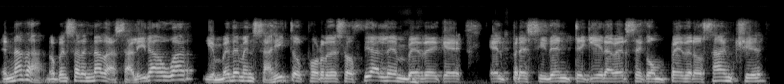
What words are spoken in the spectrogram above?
en nada, no pensar en nada, salir a jugar y en vez de mensajitos por redes sociales, en vez de que el presidente quiera verse con Pedro Sánchez,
